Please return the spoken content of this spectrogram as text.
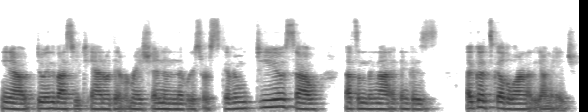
you know, doing the best you can with the information and the resources given to you. So that's something that I think is a good skill to learn at a young age.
